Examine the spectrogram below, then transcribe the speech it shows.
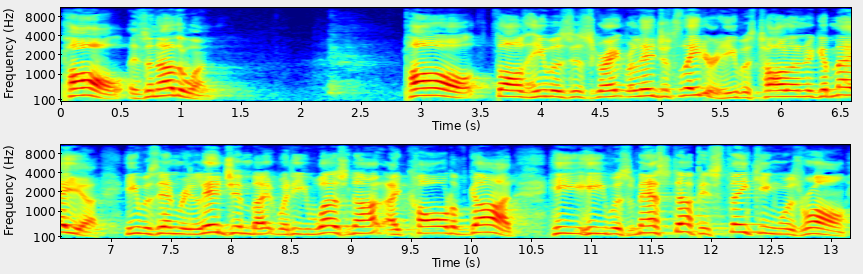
Paul is another one. Paul thought he was this great religious leader. He was taught under Gamaliel. He was in religion, but he was not a called of God. He, he was messed up. His thinking was wrong.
